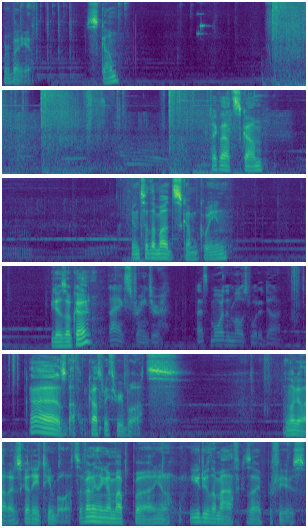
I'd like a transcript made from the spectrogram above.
What about you? Scum? Take that, scum. Into the mud, scum queen. You guys okay? Thanks, stranger. That's more than most would have done. Ah, that's nothing. Cost me three bullets. And look at that, I just got 18 bullets. If anything, I'm up, uh, you know, you do the math because I refuse.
